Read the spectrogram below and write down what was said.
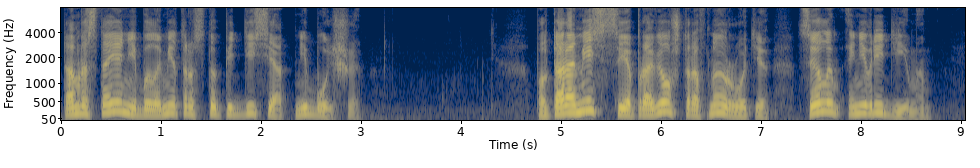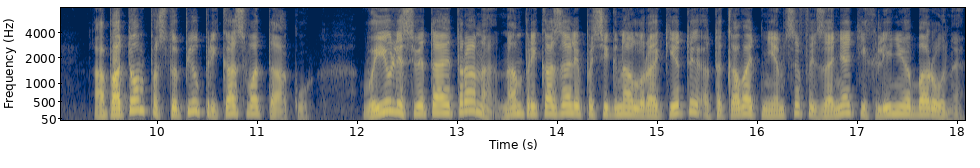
Там расстояние было метров 150, не больше. Полтора месяца я провел в штрафной роте, целым и невредимым. А потом поступил приказ в атаку. В июле светает рано, нам приказали по сигналу ракеты атаковать немцев и занять их линию обороны.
